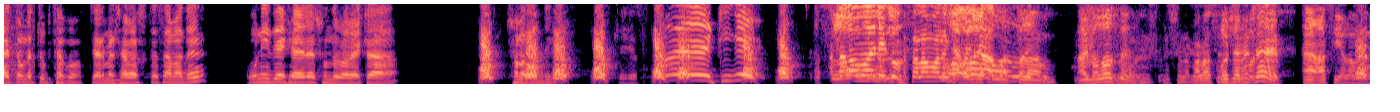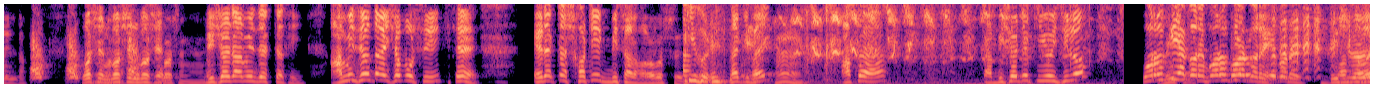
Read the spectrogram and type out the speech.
এই তোমরা চুপ থাকো। চেয়ারম্যান সাহেব আসতেছে আমাদের। উনি দেখে এটা সুন্দরভাবে একটা সমাধান দিবে। এ, কি যে আসসালামু আলাইকুম। ভাই ভালো আছেন? ইনশাআল্লাহ ভালো আছেন। চেয়ারম্যান সাহেব হ্যাঁ আছি আলহামদুলিল্লাহ। বসেন বসেন বসেন। বসেন, হ্যাঁ। বিষয়টা আমি দেখতেছি। আমি যেহেতু এসে পড়ছি হ্যাঁ, এর একটা সঠিক বিচার হবে। অবশ্যই। নাকি ভাই? হ্যাঁ। আচ্ছা তা বিষয়টা কি হয়েছিল? পরকিয়া করে পরকিয়া করে। বিষয় হলো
